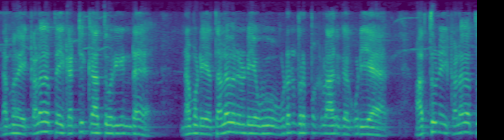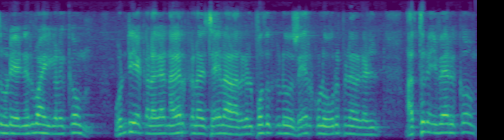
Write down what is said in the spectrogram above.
நம்முடைய கழகத்தை கட்டி காத்து வருகின்ற நம்முடைய தலைவருடைய உ- உடன்பிறப்புகளாக இருக்கக்கூடிய அத்துணை கழகத்தினுடைய நிர்வாகிகளுக்கும் ஒன்றிய கழக நகர்கழக செயலாளர்கள் பொதுக்குழு செயற்குழு உறுப்பினர்கள் அத்துணை பேருக்கும்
